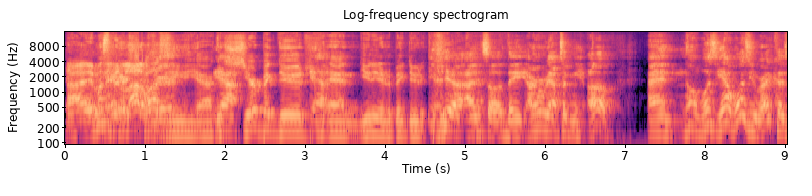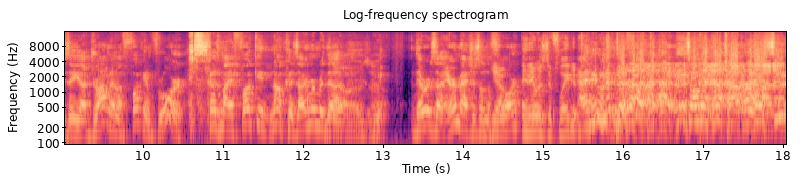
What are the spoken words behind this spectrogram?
Uh, it must have been a lot of us. Yeah, 'cause Yeah. you're a big dude, Yeah. and you needed a big dude to carry. you. Yeah, and so they. I remember that took me up. And no, it was yeah, it was you right? Because they uh, dropped me on the fucking floor. Because my fucking no, because I remember the No, uh, there was an air mattress on the Yep, floor, and it was deflated. and it was so as soon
